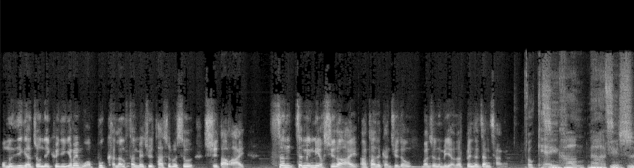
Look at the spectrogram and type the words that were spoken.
我们一定要做内窥镜，因为我不可能分辨出他是不是食道癌，证证明没有食道癌啊，他的感觉都完全都没有了，变成正常了。OK，健康那件事。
